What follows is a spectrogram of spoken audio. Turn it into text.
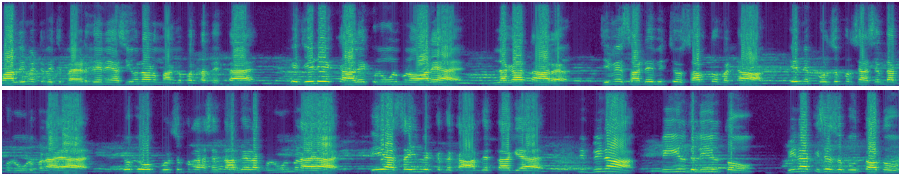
ਪਾਰਲੀਮੈਂਟ ਵਿੱਚ ਬੈਠਦੇ ਨੇ, ਅਸੀਂ ਉਹਨਾਂ ਨੂੰ ਮੰਗ ਪੱਤਰ ਦਿੱਤਾ ਹੈ ਕਿ ਜਿਹੜੇ ਕਾਲੇ ਕਾਨੂੰਨ ਬਣਾ ਰਿਹਾ ਹੈ, ਲਗਾਤਾਰ ਜਿਵੇਂ ਸਾਡੇ ਵਿੱਚੋਂ ਸਭ ਤੋਂ ਵੱਡਾ ਇਹਨੇ ਪੁਲਿਸ ਪ੍ਰਸ਼ਾਸਨ ਦਾ ਕਾਨੂੰਨ ਬਣਾਇਆ ਹੈ, ਕਿਉਂਕਿ ਉਹ ਪੁਲਿਸ ਪ੍ਰਸ਼ਾਸਨ ਦਾ ਜਿਹੜਾ ਕਾਨੂੰਨ ਬਣਾਇਆ ਹੈ, ਇਹ ਐਸਆਈ ਨੂੰ ਇੱਕ ਅਧਿਕਾਰ ਦਿੱਤਾ ਗਿਆ ਹੈ ਕਿ ਬਿਨਾਂ ਪੀਲ ਦਲੀਲ ਤੋਂ, ਬਿਨਾਂ ਕਿਸੇ ਸਬੂਤਾਂ ਤੋਂ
